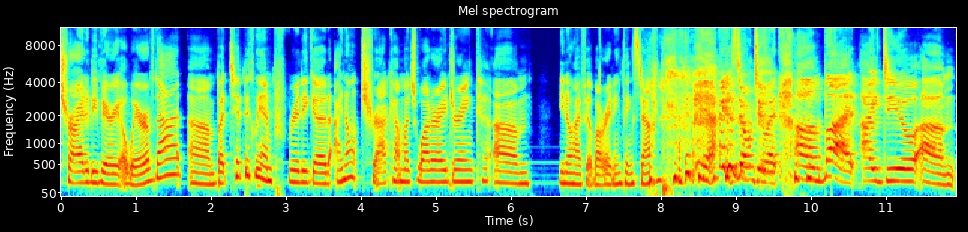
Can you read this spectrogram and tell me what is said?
try to be very aware of that. Um, but typically I'm pretty good. I don't track how much water I drink. Um, you know how I feel about writing things down. Yeah. I just don't do it. Um, but I do. Um,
